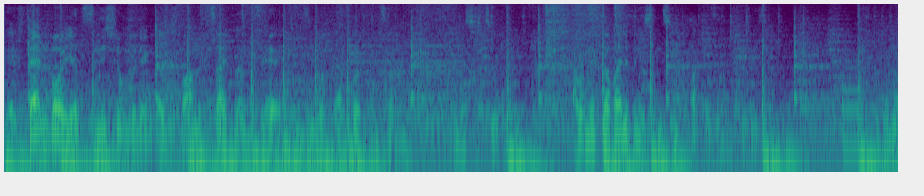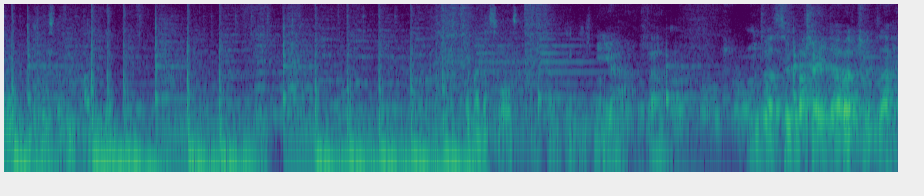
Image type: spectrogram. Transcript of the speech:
Ne, Fanboy jetzt nicht unbedingt, also ich war eine Zeit lang sehr intensiver Fanboy von Sun, muss ich zugeben. Aber mittlerweile bin ich ein Sympathisant, würde ich sagen. Ein großer Sympathisant. Wenn man das so ausdrücken kann, denke ich mal. Ja, klar. Und du hast dir wahrscheinlich damals schon gesagt,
